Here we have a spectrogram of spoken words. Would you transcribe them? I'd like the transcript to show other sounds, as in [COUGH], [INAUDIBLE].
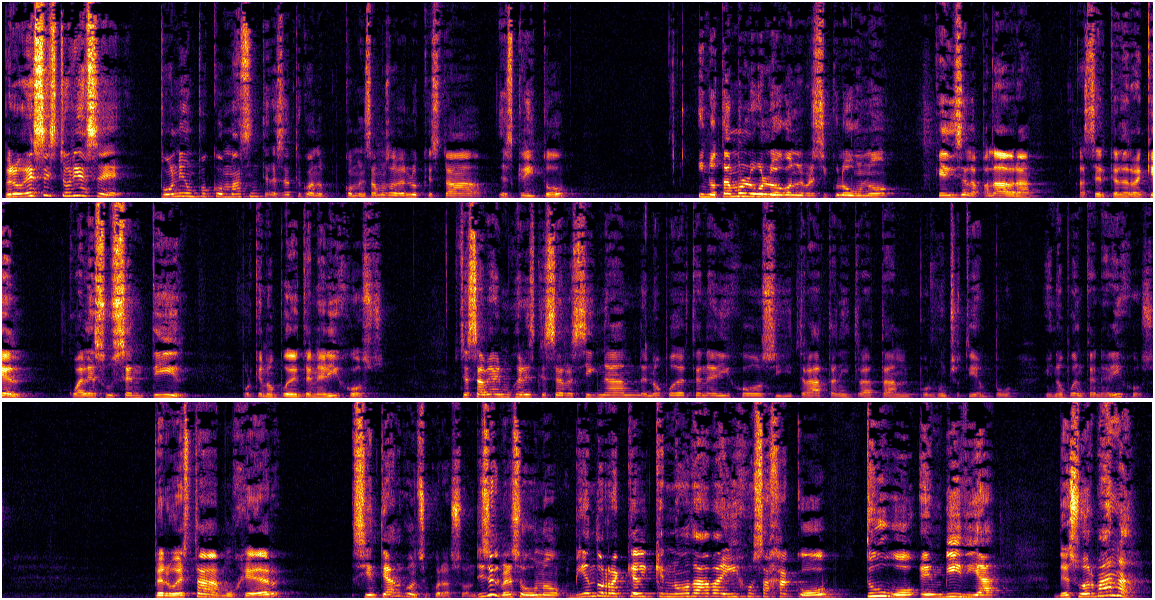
Pero esa historia se pone un poco más interesante cuando comenzamos a ver lo que está escrito. Y notamos luego, luego en el versículo 1 que dice la palabra acerca de Raquel cuál es su sentir, porque no puede tener hijos. Usted sabe, hay mujeres que se resignan de no poder tener hijos y tratan y tratan por mucho tiempo y no pueden tener hijos. Pero esta mujer siente algo en su corazón. Dice el verso 1, viendo Raquel que no daba hijos a Jacob, tuvo envidia de su hermana.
